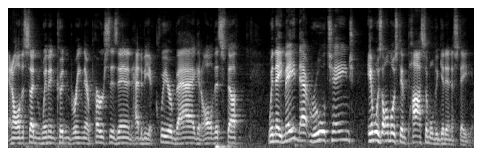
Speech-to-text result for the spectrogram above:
and all of a sudden women couldn't bring their purses in and had to be a clear bag and all this stuff? When they made that rule change, it was almost impossible to get in a stadium.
